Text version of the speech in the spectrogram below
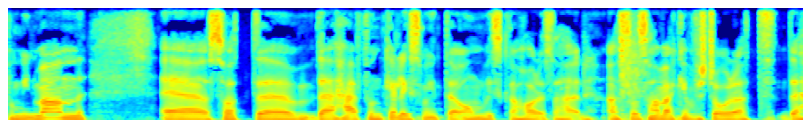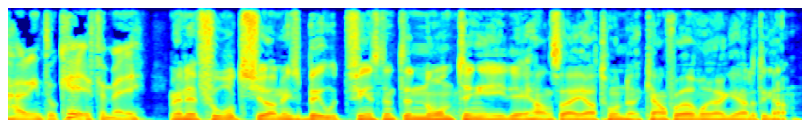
på min man. Eh, så att eh, det här funkar liksom inte om vi ska ha det så här. Alltså så han verkligen förstår att det här är inte okej för mig. Men en fortkörningsbot, finns det inte någonting i det han säger att hon kanske överreagerar lite grann?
